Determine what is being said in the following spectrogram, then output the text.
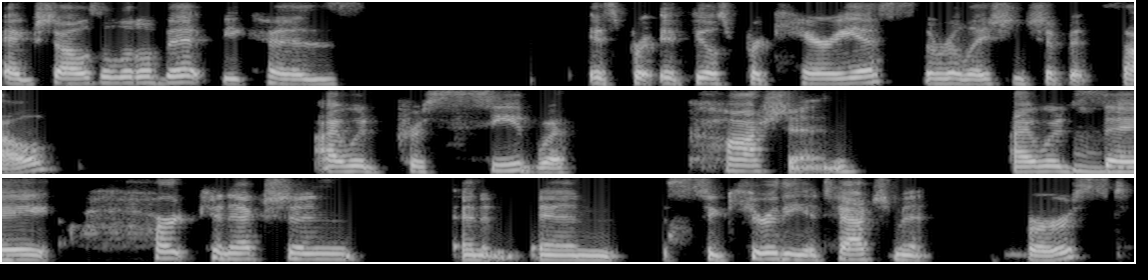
eggshells a little bit because it's it feels precarious the relationship itself I would proceed with caution. I would mm-hmm. say heart connection and and secure the attachment first.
